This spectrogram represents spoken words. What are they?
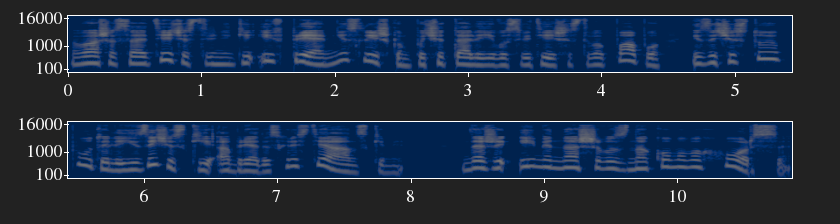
ваши соотечественники и впрямь не слишком почитали его святейшество папу и зачастую путали языческие обряды с христианскими. Даже имя нашего знакомого Хорса.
